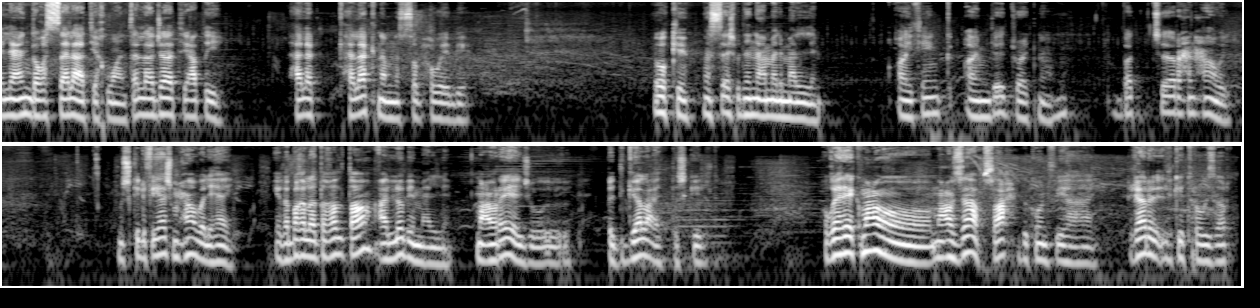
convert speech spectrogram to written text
اللي عنده غسالات يا إخوان ثلاجات يعطيه. هلك هلكنا من الصبح هو يبيع. okay هسه إيش بدنا نعمل معلم؟ I think I'm dead right now. But راح نحاول. مشكلة فيهاش محاولة هاي؟ إذا بغلط غلطة على اللوبي معلم. معه rage وبتقلع تشكيلته. وغير هيك معه معه Zap صح؟ بيكون فيها هاي. غير Electro Wizard.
